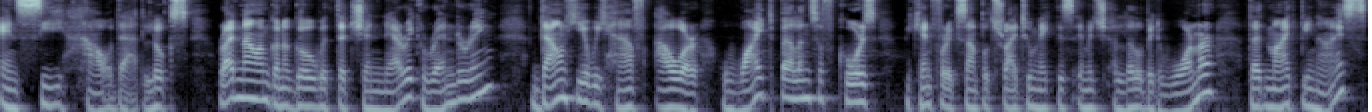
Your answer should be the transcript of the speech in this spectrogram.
and see how that looks. Right now I'm going to go with the generic rendering. Down here we have our white balance, of course. We can, for example, try to make this image a little bit warmer. That might be nice.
